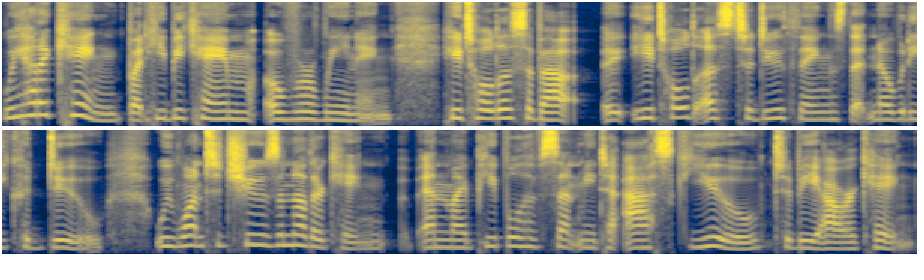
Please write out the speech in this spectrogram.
"We had a king, but he became overweening. He told us about he told us to do things that nobody could do. We want to choose another king, and my people have sent me to ask you to be our king.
